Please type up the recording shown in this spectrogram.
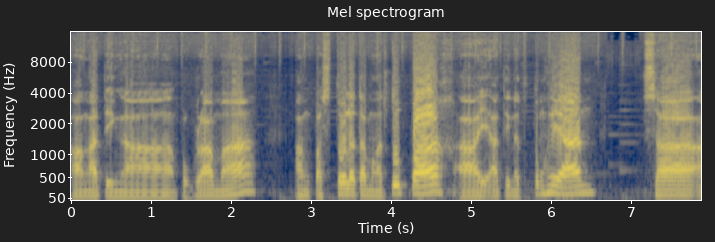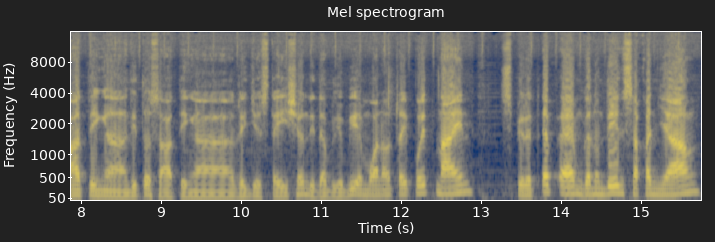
ang ating ah, programa Ang pastol at ang mga tupa ay ating natutunghayan sa ating ah, dito sa ating ah, radio station DWBM 103.9 Spirit FM ganun din sa kanyang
